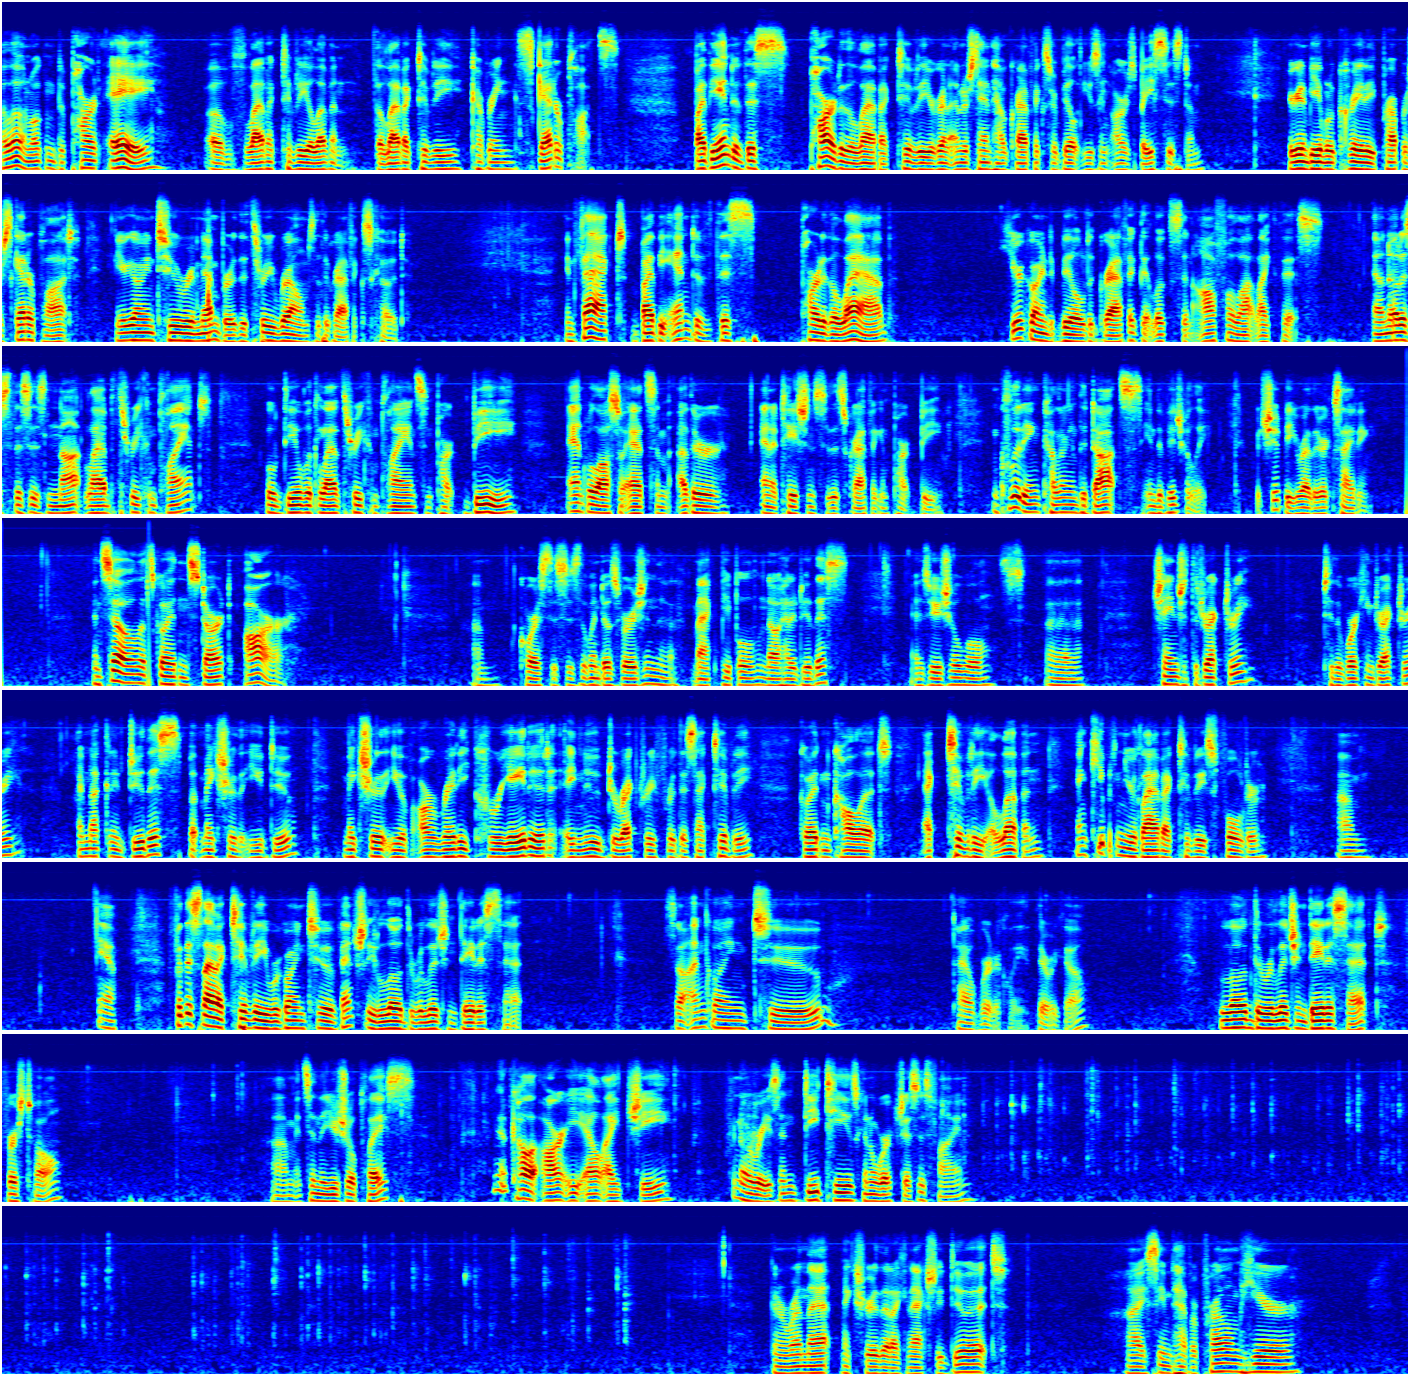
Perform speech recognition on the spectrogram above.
Hello and welcome to part A of lab activity 11, the lab activity covering scatter plots. By the end of this part of the lab activity, you're going to understand how graphics are built using R's base system. You're going to be able to create a proper scatter plot. You're going to remember the three realms of the graphics code. In fact, by the end of this part of the lab, you're going to build a graphic that looks an awful lot like this. Now notice this is not Lab 3 compliant. We'll deal with Lab 3 compliance in Part B, and we'll also add some other annotations to this graphic in Part B, including coloring the dots individually, which should be rather exciting. And so let's go ahead and start R. Um, of course, this is the Windows version. The Mac people know how to do this. As usual, we'll uh, change the directory to the working directory I'm not going to do this, but make sure that you do. Make sure that you have already created a new directory for this activity. Go ahead and call it activity 11 and keep it in your lab activities folder. Um, yeah. For this lab activity, we're going to eventually load the religion data set. So I'm going to tile vertically. There we go. Load the religion data set, first of all. Um, it's in the usual place. I'm going to call it R-E-L-I-G for no reason. DT is going to work just as fine. going to run that, make sure that I can actually do it. I seem to have a problem here.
